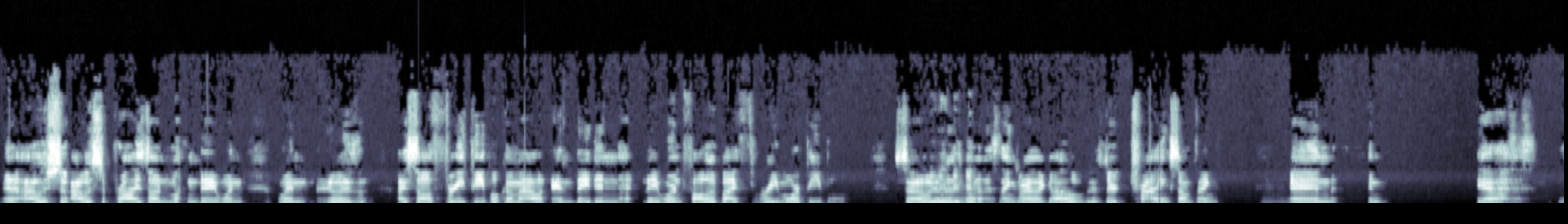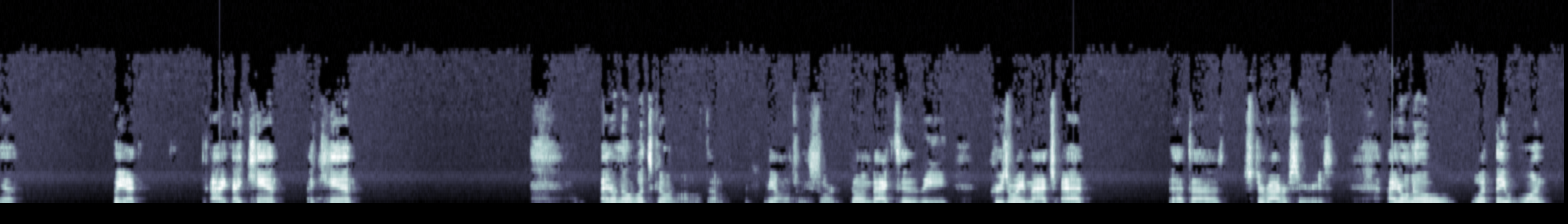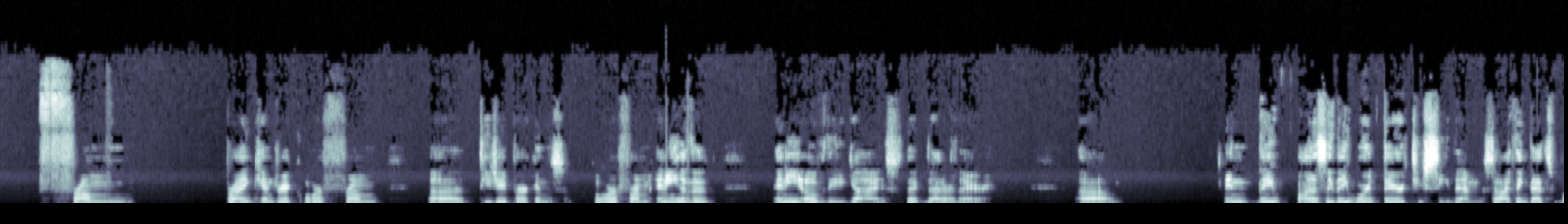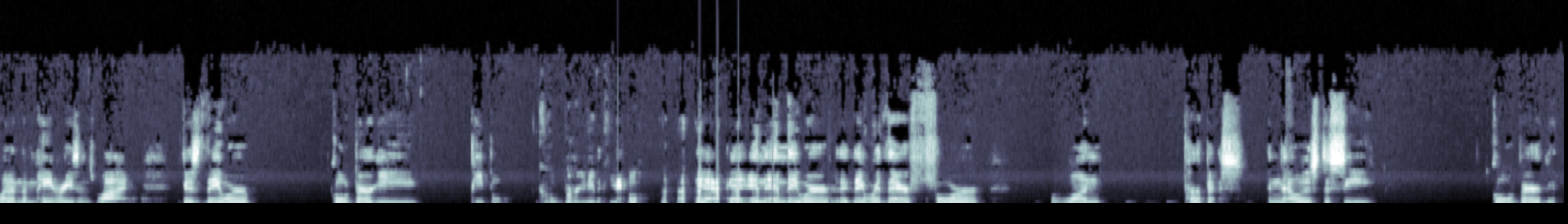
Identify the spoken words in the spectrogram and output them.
And I was su- I was surprised on Monday when when it was I saw three people come out and they didn't ha- they weren't followed by three more people. So it was one of those things where I was like, oh, they're trying something, and and yeah, yeah, but yeah, I, I can't I can't. I don't know what's going on with them. To be honest with you, Sorg. Going back to the cruiserweight match at at uh, Survivor Series, I don't know what they want from Brian Kendrick or from uh, T.J. Perkins or from any of the any of the guys that that are there. Um, and they honestly they weren't there to see them, so I think that's one of the main reasons why, because they were Goldbergy people Goldberg people. yeah, and and they were they were there for one purpose, and that was to see Goldberg,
